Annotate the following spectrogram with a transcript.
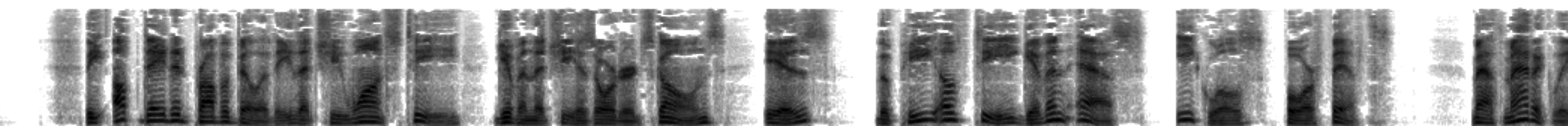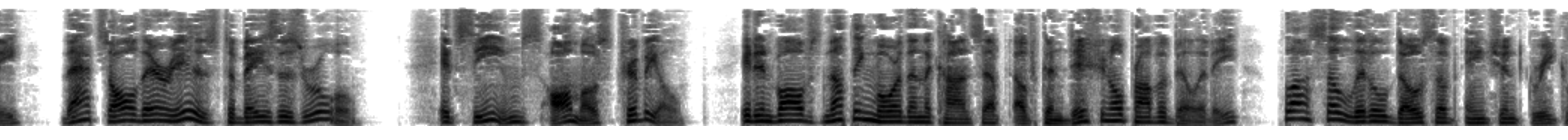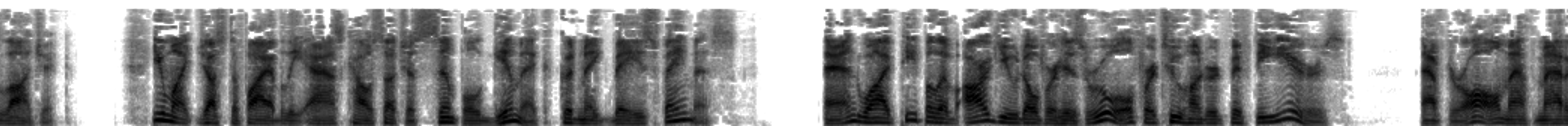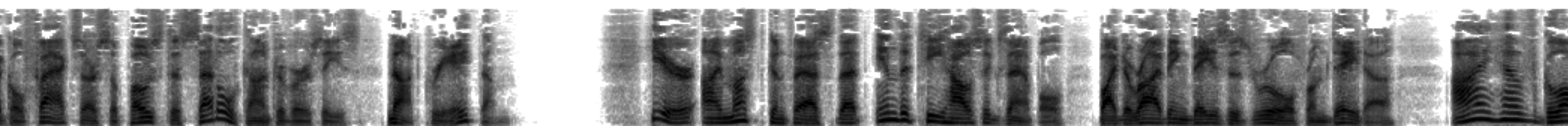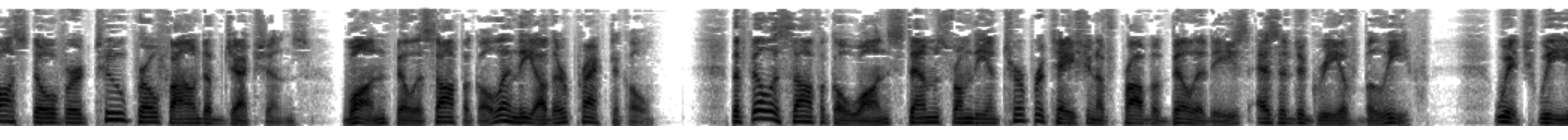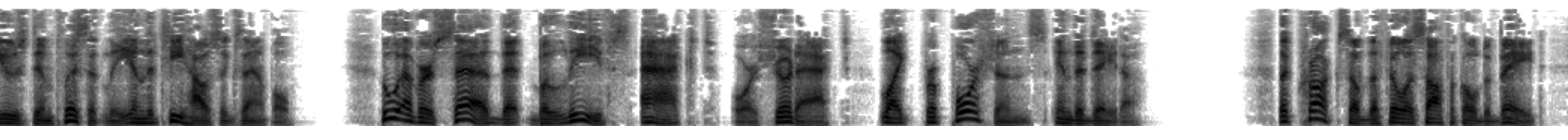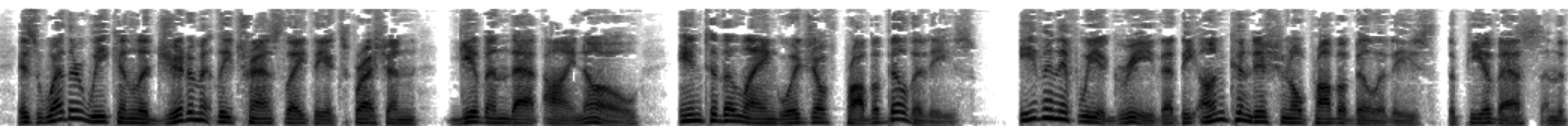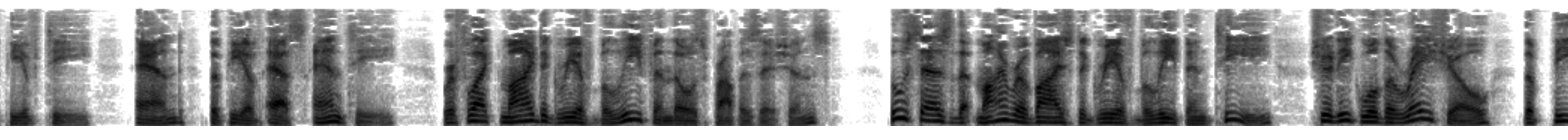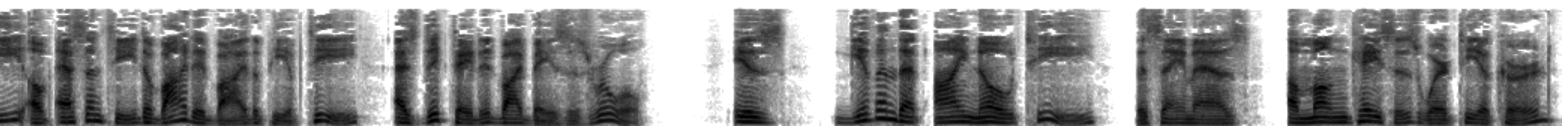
The updated probability that she wants tea given that she has ordered scones, is the P of t given S equals 4 fifths. Mathematically, that's all there is to Bayes' rule. It seems almost trivial. It involves nothing more than the concept of conditional probability plus a little dose of ancient Greek logic. You might justifiably ask how such a simple gimmick could make Bayes famous and why people have argued over his rule for 250 years. After all, mathematical facts are supposed to settle controversies, not create them. Here, I must confess that in the tea house example, by deriving Bayes' rule from data, I have glossed over two profound objections, one philosophical and the other practical. The philosophical one stems from the interpretation of probabilities as a degree of belief, which we used implicitly in the tea house example. Whoever said that beliefs act, or should act, like proportions in the data? The crux of the philosophical debate is whether we can legitimately translate the expression, given that I know, into the language of probabilities. Even if we agree that the unconditional probabilities, the P of S and the P of T, and the P of S and T, reflect my degree of belief in those propositions, who says that my revised degree of belief in T should equal the ratio the P of S and T divided by the P of T as dictated by Bayes' rule? Is, given that I know T, the same as among cases where T occurred?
